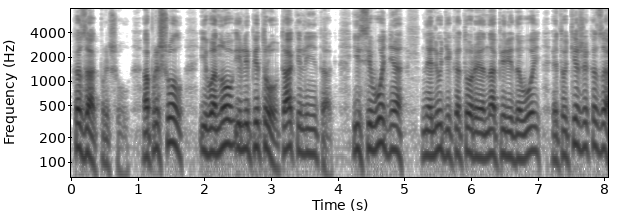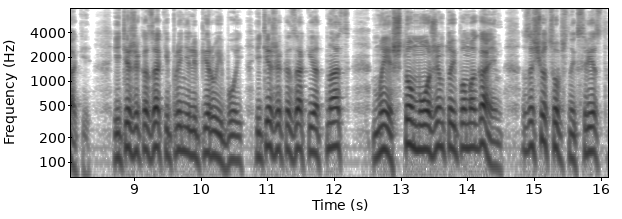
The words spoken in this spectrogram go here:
«казак пришел», а пришел Иванов или Петров, так или не так. И сегодня люди, которые на передовой, это те же казаки. И те же казаки приняли первый бой. И те же казаки от нас, мы что можем, то и помогаем. За счет собственных средств,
